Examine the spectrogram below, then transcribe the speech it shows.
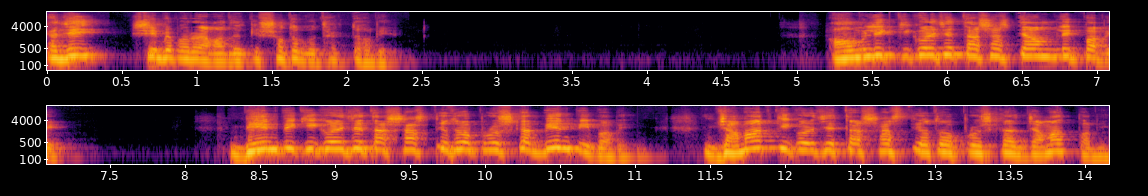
কাজেই সে ব্যাপারে আমাদেরকে সতর্ক থাকতে হবে। আওয়ামী লীগ কি করেছে তার শাস্তি আওয়ামী লীগ পাবে। বিএনপি কি করেছে তার শাস্তি অথবা পুরস্কার বিএনপি পাবে। জামাত কি করেছে তার শাস্তি অথবা পুরস্কার জামাত পাবে।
